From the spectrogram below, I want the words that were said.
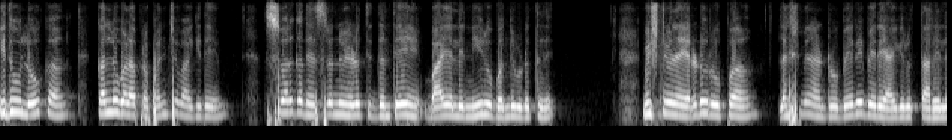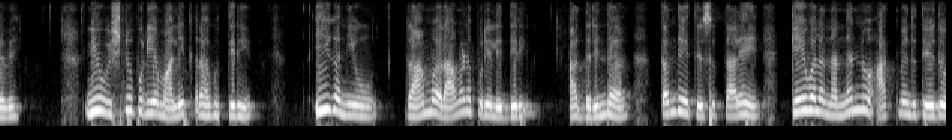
ಇದು ಲೋಕ ಕಲ್ಲುಗಳ ಪ್ರಪಂಚವಾಗಿದೆ. ಸ್ವರ್ಗದ ಹೆಸರನ್ನು ಹೇಳುತ್ತಿದ್ದಂತೆಯೇ ಬಾಯಲ್ಲಿ ನೀರು ಬಂದು ಬಿಡುತ್ತದೆ ವಿಷ್ಣುವಿನ ಎರಡು ರೂಪ ಲಕ್ಷ್ಮೀನಾರಾಯಣರು ಬೇರೆ ಬೇರೆ ಆಗಿರುತ್ತಾರೆ ಇಲ್ಲವೇ ನೀವು ವಿಷ್ಣುಪುರಿಯ ಮಾಲೀಕರಾಗುತ್ತೀರಿ. ಈಗ ನೀವು ರಾಮ ರಾವಣಪುರಿಯಲ್ಲಿದ್ದೀರಿ ಆದ್ದರಿಂದ ತಂದೆ ತಿಳಿಸುತ್ತಾರೆ ಕೇವಲ ನನ್ನನ್ನು ಆತ್ಮ ಎಂದು ತಿಳಿದು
